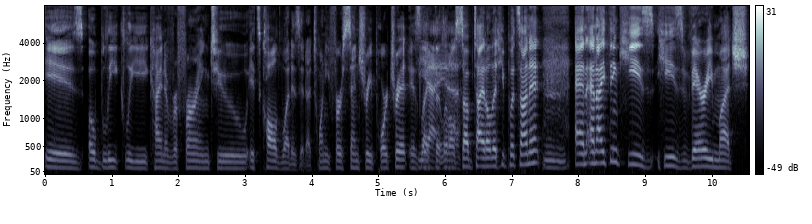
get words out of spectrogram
is obliquely kind of referring to it's called what is it? A 21st century portrait is like Yeah, the little subtitle that he puts on it. Mhm. And and I think he's he's very much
